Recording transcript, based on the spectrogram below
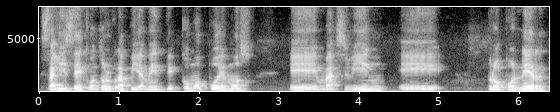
salirse de control rápidamente, ¿cómo podemos eh, más bien eh, proponer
